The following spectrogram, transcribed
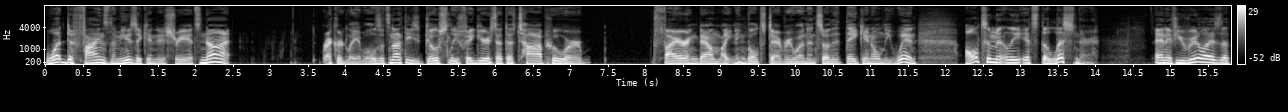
what defines the music industry. It's not record labels, it's not these ghostly figures at the top who are firing down lightning bolts to everyone and so that they can only win. Ultimately, it's the listener. And if you realize that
